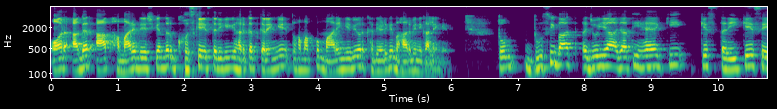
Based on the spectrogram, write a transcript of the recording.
और अगर आप हमारे देश के अंदर घुस के इस तरीके की हरकत करेंगे तो हम आपको मारेंगे भी और खदेड़ के बाहर भी निकालेंगे। तो दूसरी बात जो ये आ जाती है कि किस तरीके से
